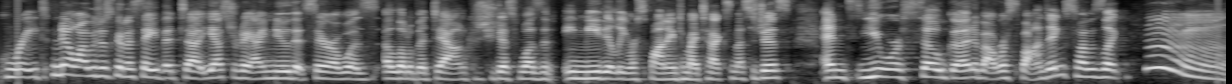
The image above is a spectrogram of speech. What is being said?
Great. No, I was just going to say that uh, yesterday I knew that Sarah was a little bit down because she just wasn't immediately responding to my text messages, and you were so good about responding. So I was like, hmm,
